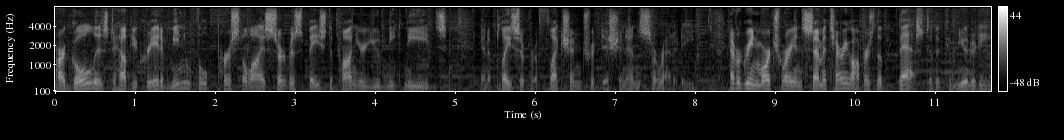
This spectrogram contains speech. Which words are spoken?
Our goal is to help you create a meaningful, personalized service based upon your unique needs in a place of reflection, tradition, and serenity. Evergreen Mortuary and Cemetery offers the best to the community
